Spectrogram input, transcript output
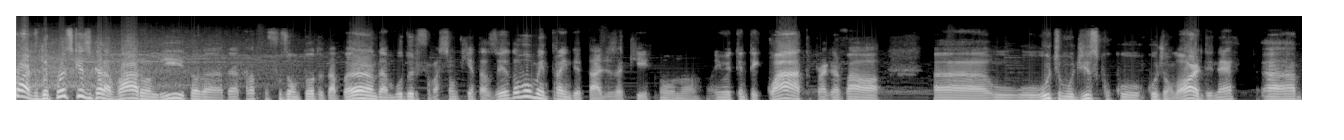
Eduardo, depois que eles gravaram ali, toda aquela confusão toda da banda, mudou de formação 500 vezes, não vamos entrar em detalhes aqui. No, no, em 84, para gravar ó, uh, o, o, último disco com, com o John Lord, né? Uh,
